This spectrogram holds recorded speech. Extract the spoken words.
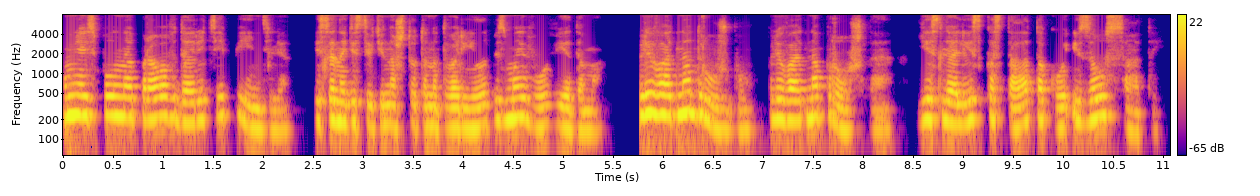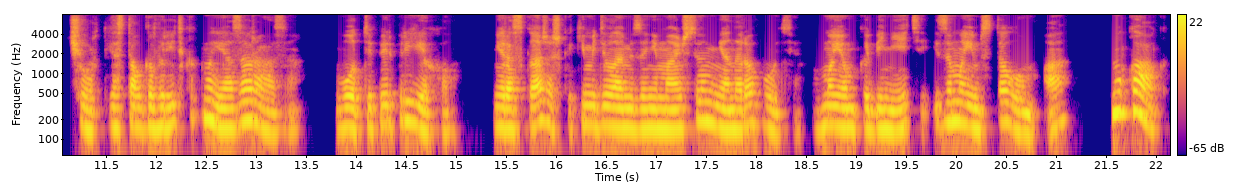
У меня есть полное право вдарить ей пенделя, если она действительно что-то натворила без моего ведома. Плевать на дружбу, плевать на прошлое если Алиска стала такой из-за усатой. Черт, я стал говорить, как моя зараза. Вот теперь приехал. Не расскажешь, какими делами занимаешься у меня на работе, в моем кабинете и за моим столом, а? Ну как?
